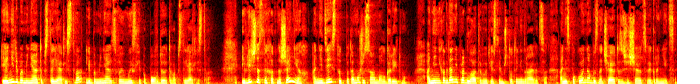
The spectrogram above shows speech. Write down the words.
И они либо меняют обстоятельства, либо меняют свои мысли по поводу этого обстоятельства – и в личностных отношениях они действуют по тому же самому алгоритму. Они никогда не проглатывают, если им что-то не нравится. Они спокойно обозначают и защищают свои границы.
